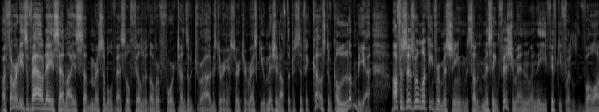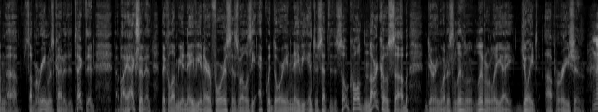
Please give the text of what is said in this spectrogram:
Authorities found a semi-submersible vessel filled with over four tons of drugs during a search and rescue mission off the Pacific coast of Colombia. Officers were looking for missing some missing fishermen when the 50-foot long uh, submarine was kind of detected uh, by accident. The Colombian Navy and Air Force, as well as the Ecuadorian Navy, intercepted the so-called narco sub during what is liter- literally a joint operation. No.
